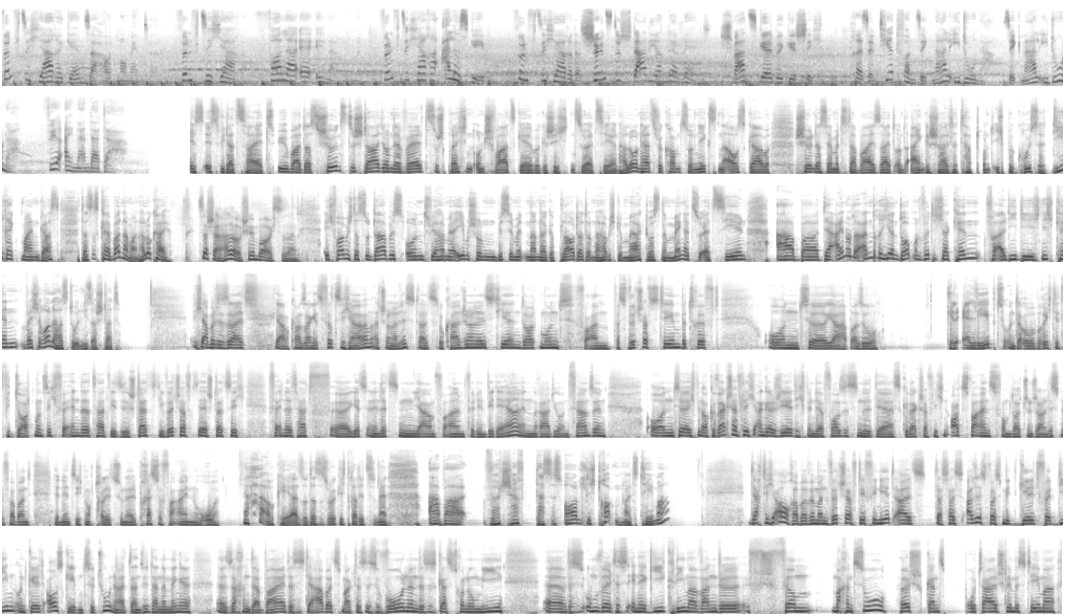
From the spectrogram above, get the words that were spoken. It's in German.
50 Jahre Gänsehautmomente. 50 Jahre voller Erinnerungen. 50 Jahre alles geben. 50 Jahre das schönste Stadion der Welt. Schwarz-gelbe Geschichten. Präsentiert von Signal Iduna. Signal Iduna. Füreinander da. Es ist wieder Zeit, über das schönste Stadion der Welt zu sprechen und schwarz-gelbe Geschichten zu erzählen. Hallo und herzlich willkommen zur nächsten Ausgabe. Schön, dass ihr mit dabei seid und eingeschaltet habt. Und ich begrüße direkt meinen Gast. Das ist Kai Bandermann. Hallo Kai. Sascha, hallo. Schön bei euch zu sein. Ich freue mich, dass du da bist und wir haben ja eben schon ein bisschen miteinander geplaudert und da habe ich gemerkt, du hast eine Menge zu erzählen. Aber der ein oder andere hier in Dortmund wird dich ja kennen. Für all die, die dich nicht kennen, welche Rolle hast du in dieser Stadt? Ich arbeite seit, ja, kann man sagen, jetzt 40 Jahren als Journalist, als Lokaljournalist hier in Dortmund, vor allem was Wirtschaftsthemen betrifft. Und äh, ja, habe also erlebt und darüber berichtet, wie Dortmund sich verändert hat, wie diese Stadt, die Wirtschaft der Stadt sich verändert hat, äh, jetzt in den letzten Jahren vor allem für den WDR in Radio und Fernsehen. Und äh, ich bin auch gewerkschaftlich engagiert. Ich bin der Vorsitzende des gewerkschaftlichen Ortsvereins vom Deutschen Journalistenverband. Der nennt sich noch traditionell Presseverein Ruhe. Ja, okay, also das ist wirklich traditionell. Aber Wirtschaft, das ist ordentlich trocken als Thema. Dachte ich auch, aber wenn man Wirtschaft definiert als, das heißt alles, was mit Geld verdienen und Geld ausgeben zu tun hat, dann sind da eine Menge äh, Sachen dabei. Das ist der Arbeitsmarkt, das ist Wohnen, das ist Gastronomie, äh, das ist Umwelt, das ist Energie, Klimawandel, Firmen machen zu, Hirsch ganz brutal schlimmes Thema.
